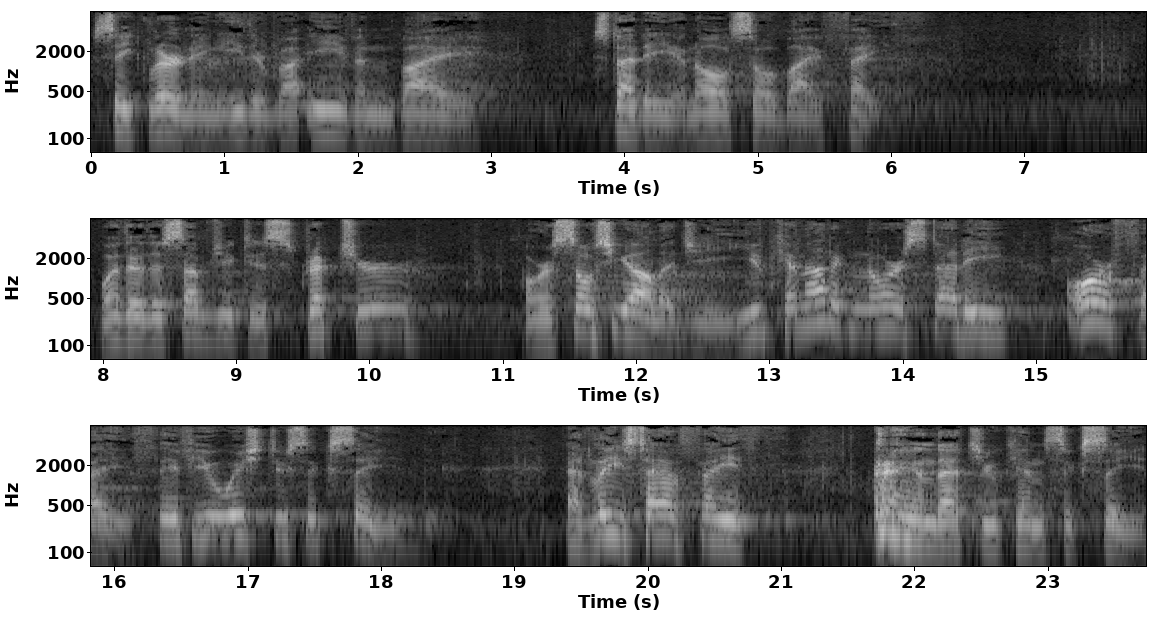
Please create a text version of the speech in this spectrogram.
Seek learning either by, even by study and also by faith. Whether the subject is scripture or sociology. You cannot ignore study or faith if you wish to succeed. At least have faith in that you can succeed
